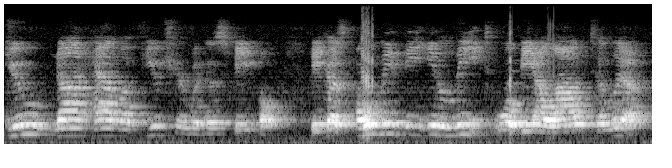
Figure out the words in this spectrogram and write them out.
do not have a future with this people because only the elite will be allowed to live.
